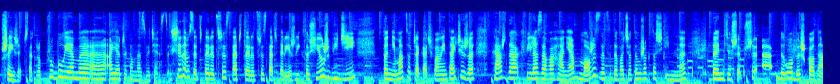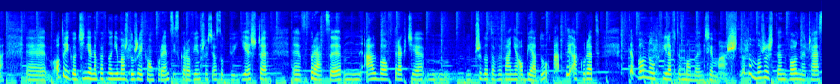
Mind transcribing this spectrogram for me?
przyjrzeć. Także próbujemy, e, a ja czekam na zwycięzcę. 704 304 304. Jeżeli ktoś już widzi, to nie ma co czekać. Pamiętajcie, że każda chwila zawahania może zdecydować o tym, że ktoś inny będzie szybszy, a byłoby szkoda. E, O tej godzinie na pewno nie masz dużej konkurencji, skoro większość osób jeszcze e, w pracy. Albo w trakcie mm, mm, przygotowywania obiadu, a ty akurat tę wolną chwilę w tym momencie masz, no to możesz ten wolny czas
